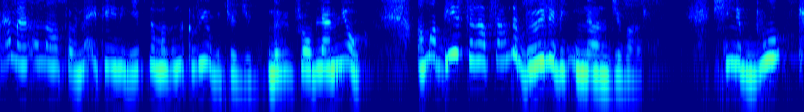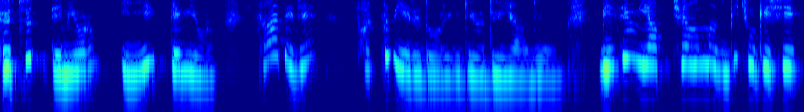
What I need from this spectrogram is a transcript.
Hemen ondan sonra eteğini giyip namazını kılıyor bu çocuk. Bunda bir problem yok. Ama bir taraftan da böyle bir inancı var. Şimdi bu kötü demiyorum, iyi demiyorum. Sadece farklı bir yere doğru gidiyor dünya diyorum. Bizim yapacağımız birçok işi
